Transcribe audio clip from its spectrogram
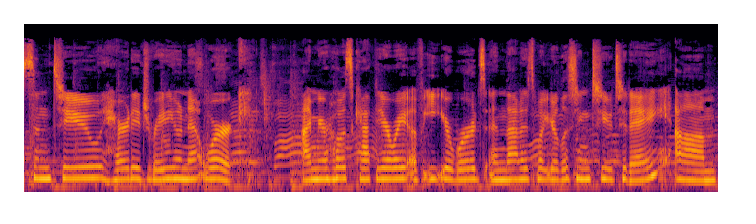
Listen to Heritage Radio Network. I'm your host, Cathy Erway of Eat Your Words, and that is what you're listening to today. Um,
